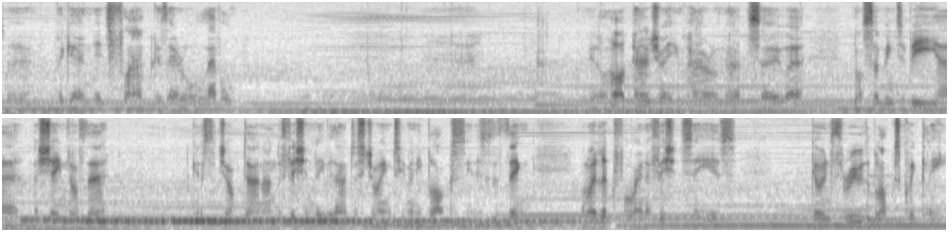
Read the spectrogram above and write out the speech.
So again, it's flat because they're all level. A lot of penetrating power on that, so uh, not something to be uh, ashamed of there gets the job done and efficiently without destroying too many blocks. See, this is the thing. What I look for in efficiency is going through the blocks quickly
